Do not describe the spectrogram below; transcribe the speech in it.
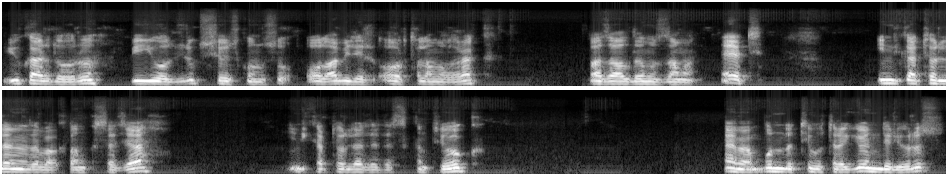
yukarı doğru bir yolculuk söz konusu olabilir ortalama olarak baz aldığımız zaman. Evet. İndikatörlerine de bakalım kısaca. İndikatörlerde de sıkıntı yok. Hemen bunu da Twitter'a gönderiyoruz.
